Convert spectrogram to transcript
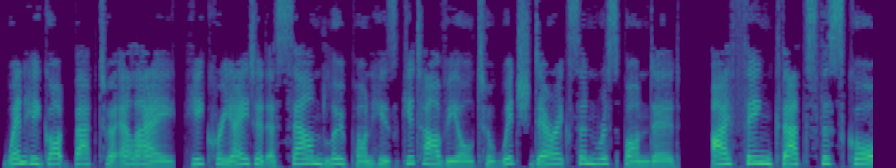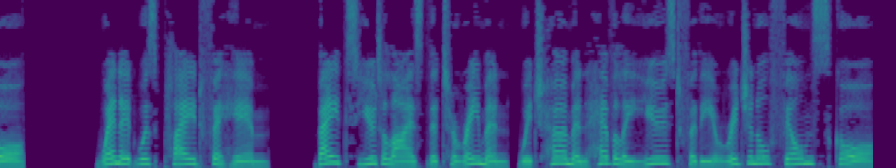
When he got back to LA, he created a sound loop on his guitar viol to which Derrickson responded, "'I think that's the score' when it was played for him. Bates utilized the theremin, which Herrmann heavily used for the original film's score.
